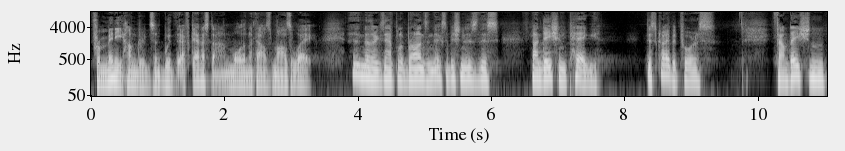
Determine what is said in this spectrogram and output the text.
from many hundreds, and with Afghanistan more than a thousand miles away. Another example of bronze in the exhibition is this foundation peg. Describe it for us. Foundation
